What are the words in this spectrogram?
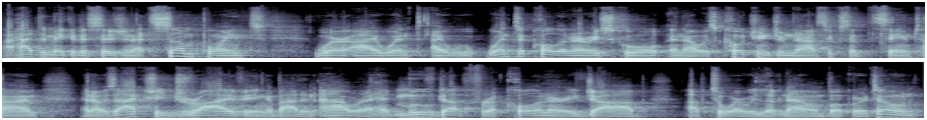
I had to make a decision at some point where I went I went to culinary school and I was coaching gymnastics at the same time and I was actually driving about an hour. I had moved up for a culinary job up to where we live now in Boca Raton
